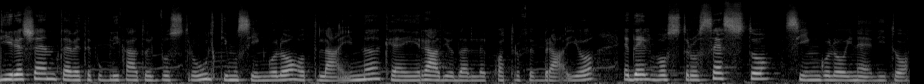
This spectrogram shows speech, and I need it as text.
Di recente avete pubblicato il vostro ultimo singolo, Hotline, che è in radio dal 4 febbraio ed è il vostro sesto singolo inedito.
